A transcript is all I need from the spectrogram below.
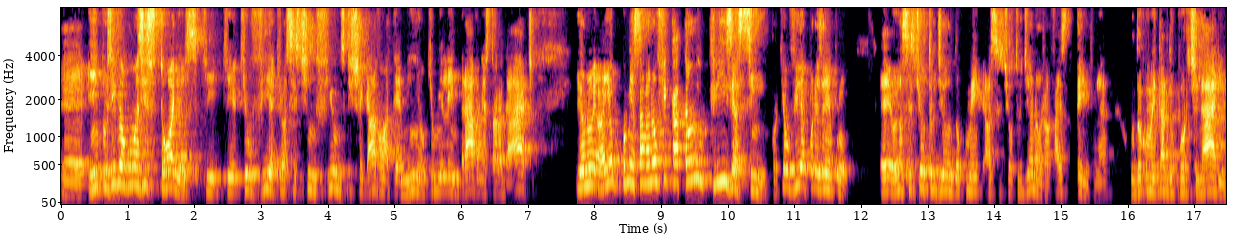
É, e, inclusive algumas histórias que, que, que eu via, que eu assistia em filmes que chegavam até mim, ou que eu me lembrava na história da arte, e eu não, aí eu começava a não ficar tão em crise assim, porque eu via, por exemplo, eu assisti outro dia um documentário, assisti outro dia não, já faz tempo, né? O documentário do Portinari,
